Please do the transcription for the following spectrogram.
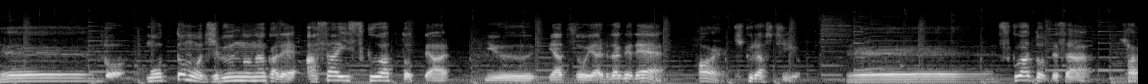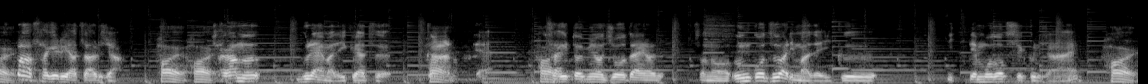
えそう。最も自分の中で浅いスクワットってあいうやつをやるだけではい効くらしいよ。へえスクワットってさ、100%下げるやつあるじゃん。はいはい。しゃがむぐらいまで行くやつ。ガーンって。うはい。さぎ跳びの状態のそのうんこ座りまで行く行って戻してくるじゃない？はい。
